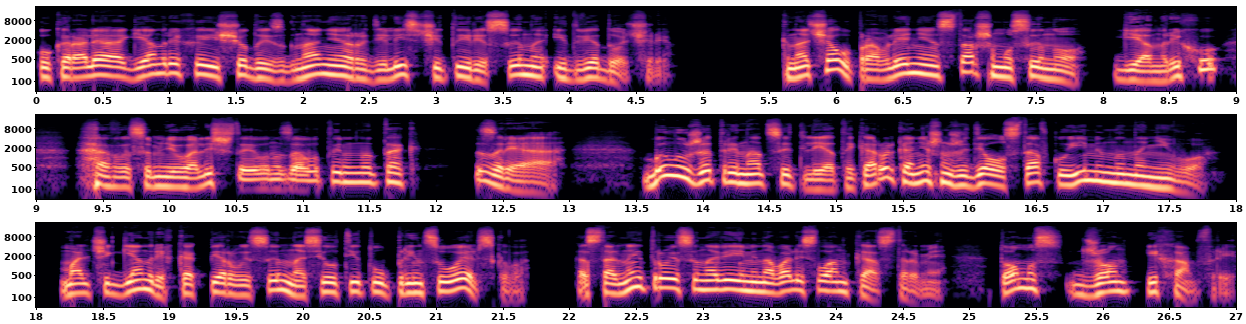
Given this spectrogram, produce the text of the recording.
у короля Генриха еще до изгнания родились четыре сына и две дочери. К началу правления старшему сыну Генриху, а вы сомневались, что его назовут именно так? Зря. Было уже 13 лет, и король, конечно же, делал ставку именно на него. Мальчик Генрих, как первый сын, носил титул принца Уэльского. Остальные трое сыновей именовались Ланкастерами — Томас, Джон и Хамфри.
